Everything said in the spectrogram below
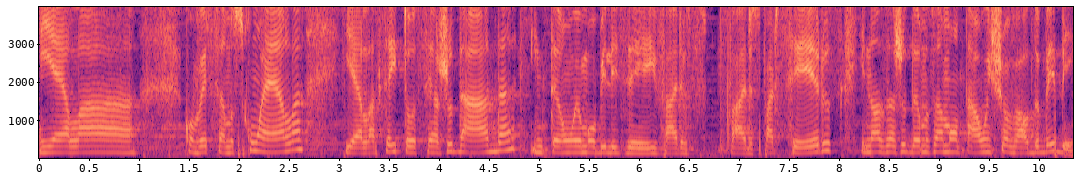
E ela conversamos com ela e ela aceitou ser ajudada. Então eu mobilizei vários, vários parceiros e nós ajudamos a montar o enxoval do bebê.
